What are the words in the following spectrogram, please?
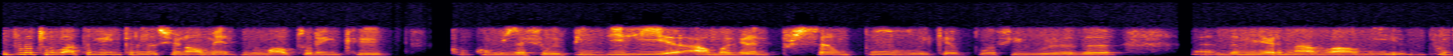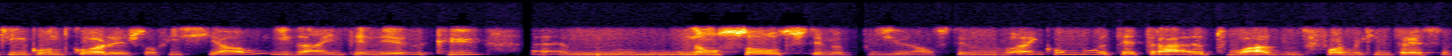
E por outro lado, também internacionalmente, numa altura em que como José Filipe dizia, há uma grande pressão pública pela figura da, da mulher Navalny, Putin condecora este oficial e dá a entender que um, não só o sistema prisional esteve bem, como até terá atuado de forma que interessa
